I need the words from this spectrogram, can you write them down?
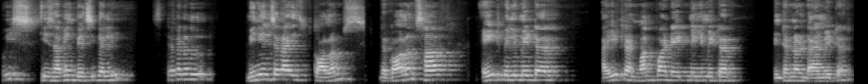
which is having basically several miniaturized columns. The columns have 8 millimeter height and 1.8 millimeter internal diameter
